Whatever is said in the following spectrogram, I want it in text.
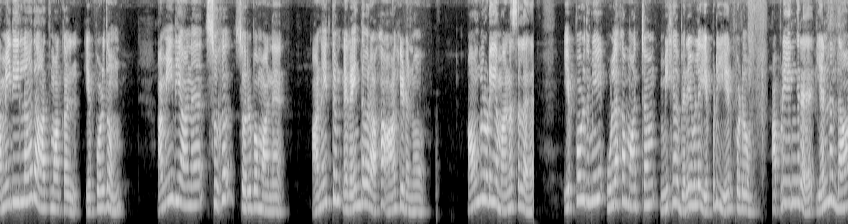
அமைதியில்லாத ஆத்மாக்கள் எப்பொழுதும் அமைதியான சுக சொரூபமான அனைத்தும் நிறைந்தவராக ஆகிடணும் அவங்களுடைய மனசில் எப்பொழுதுமே உலக மாற்றம் மிக விரைவில் எப்படி ஏற்படும் அப்படிங்கிற எண்ணம் தான்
